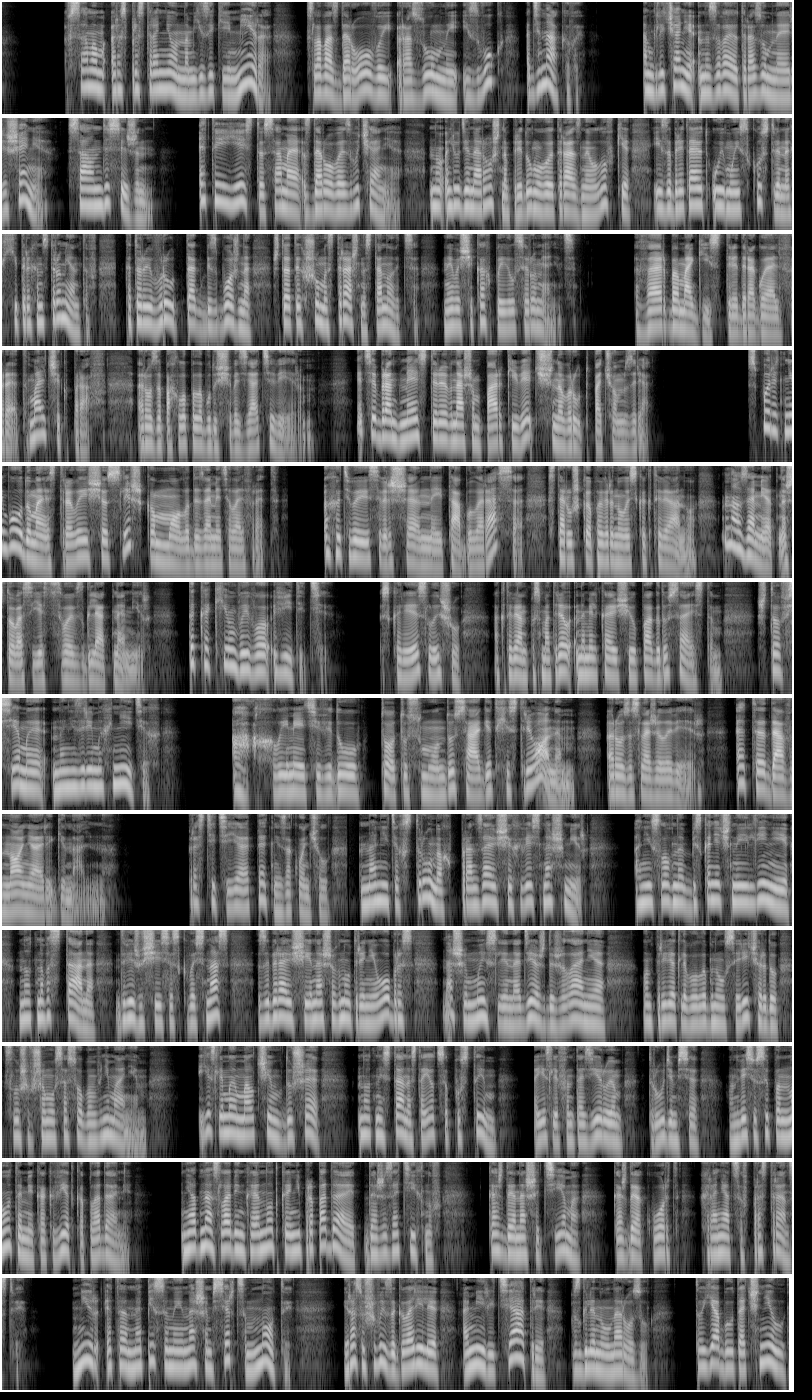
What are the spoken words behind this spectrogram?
В самом распространенном языке мира слова «здоровый», «разумный» и «звук» одинаковы. Англичане называют разумное решение sound decision. Это и есть то самое здоровое звучание, но люди нарочно придумывают разные уловки и изобретают уйму искусственных хитрых инструментов, которые врут так безбожно, что от их шума страшно становится. На его щеках появился румянец. «Верба магистре, дорогой Альфред, мальчик прав». Роза похлопала будущего зятя веером. «Эти брандмейстеры в нашем парке вечно врут почем зря. «Спорить не буду, маэстро, вы еще слишком молоды», — заметил Альфред. «Хоть вы и совершенный табула раса», — старушка повернулась к Октавиану, «но заметно, что у вас есть свой взгляд на мир. Так каким вы его видите?» «Скорее слышу», — Октавиан посмотрел на мелькающую пагоду с аистом, «что все мы на незримых нитях». «Ах, вы имеете в виду «тотус мундус агит хистрионом», — Роза сложила веер. Это давно не оригинально. Простите, я опять не закончил. На нитях струнах, пронзающих весь наш мир. Они словно бесконечные линии нотного стана, движущиеся сквозь нас, забирающие наш внутренний образ, наши мысли, надежды, желания. Он приветливо улыбнулся Ричарду, слушавшему с особым вниманием. Если мы молчим в душе, нотный стан остается пустым, а если фантазируем, трудимся — он весь усыпан нотами, как ветка плодами. Ни одна слабенькая нотка не пропадает, даже затихнув. Каждая наша тема, каждый аккорд хранятся в пространстве. Мир — это написанные нашим сердцем ноты. И раз уж вы заговорили о мире-театре, взглянул на Розу, то я бы уточнил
